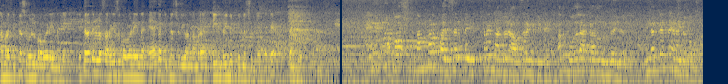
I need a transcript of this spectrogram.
നമ്മുടെ ഫിറ്റ്നസ് സ്റ്റുഡിയോയിൽ പ്രൊവൈഡ് ചെയ്യുന്നുണ്ട്. ഇത്തരത്തിലുള്ള സർവീസ് പ്രൊവൈഡ് ചെയ്യുന്ന ഏക ഫിറ്റ്നസ് സ്റ്റുഡിയോ ആണ് നമ്മുടെ team tree fit fitness studio okay thank you നമ്മുടെ പരിസരത്ത് ഇത്രയും നല്ലൊരു അവസരം കിട്ടിയിട്ട് അത് മുതലാക്കാതെ നിന്ന് കഴിഞ്ഞാൽ നിങ്ങൾക്ക് തന്നെയാണ് ഇത് ദോഷം.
